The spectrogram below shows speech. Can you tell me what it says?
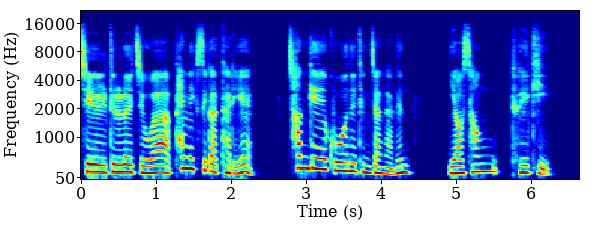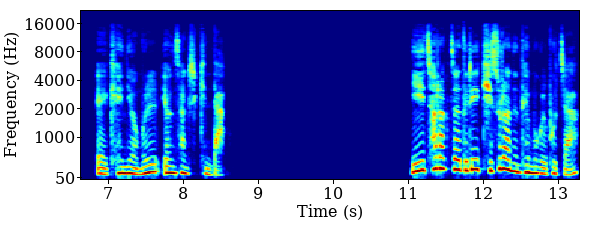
질 들레즈와 펠릭스 가타리의 천 개의 고원에 등장하는 여성 되기의 개념을 연상시킨다. 이 철학자들이 기술하는 대목을 보자.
